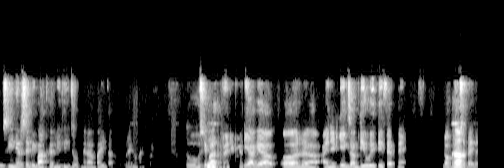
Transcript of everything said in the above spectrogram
सीनियर से भी बात कर ली थी जो मेरा भाई था तो उसके बाद ट्वेंटी हम्म। ट्वेंटी आ गया और आई नेट की एग्ज़ाम दी हुई थी फेब में लॉकडाउन हाँ. से पहले।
